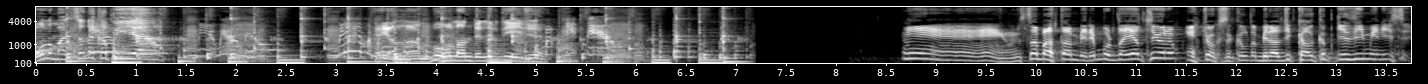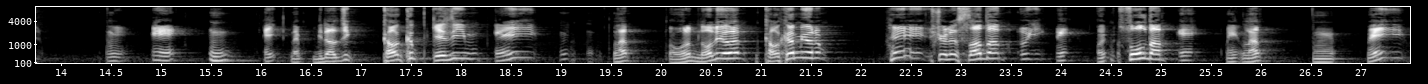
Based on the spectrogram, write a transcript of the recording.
Oğlum açsana kapıyı ya. Hey Allah'ım bu oğlan delirdi iyice. Ee, Sabahtan beri burada yatıyorum. Eh, Çok sıkıldım. Birazcık kalkıp gezeyim en iyisi. Ee, e, e, Birazcık kalkıp gezeyim. Lan oğlum ne oluyor lan? Kalkamıyorum. Şöyle sağdan, soldan. e, e, Lan. He.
